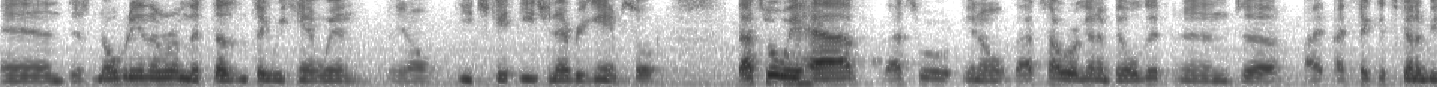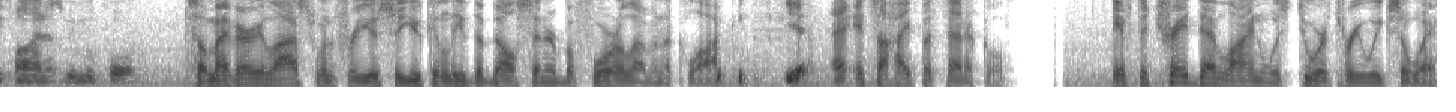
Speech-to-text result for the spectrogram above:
And there's nobody in the room that doesn't think we can't win, you know, each each and every game. So that's what we have. That's what you know. That's how we're going to build it, and uh, I, I think it's going to be fine as we move forward. So my very last one for you, so you can leave the Bell Center before eleven o'clock. yeah, uh, it's a hypothetical. If the trade deadline was two or three weeks away,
